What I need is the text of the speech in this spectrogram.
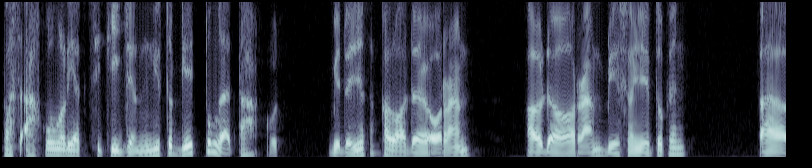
pas aku ngelihat si kijang ini tuh dia tuh nggak takut. Bedanya kan kalau ada orang kalau ada orang biasanya itu kan eh,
